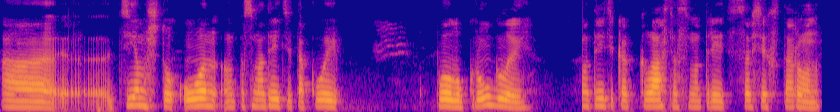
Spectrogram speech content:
тем, что он, посмотрите, такой полукруглый. Смотрите, как классно смотреть со всех сторон.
